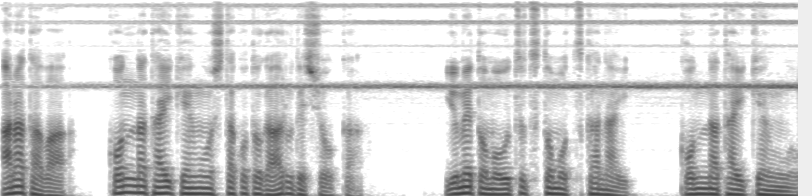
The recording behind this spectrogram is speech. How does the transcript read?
あなたはこんな体験をしたことがあるでしょうか？夢ともうつつともつかないこんな体験を。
